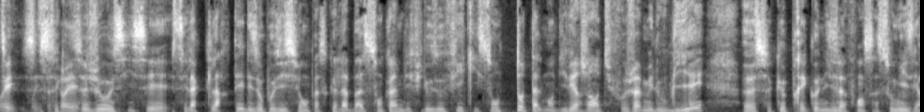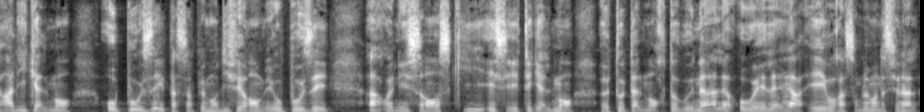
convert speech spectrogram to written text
Oui, ce qui se joue aussi, c'est la clarté des oppositions, parce que la base sont quand même des philosophies qui sont totalement divergentes. Il faut jamais l'oublier. Euh, ce que préconise la France insoumise est radicalement opposé, pas simplement différent, mais opposé à Renaissance, qui et c'est également euh, totalement orthogonal au LR et au Rassemblement national.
